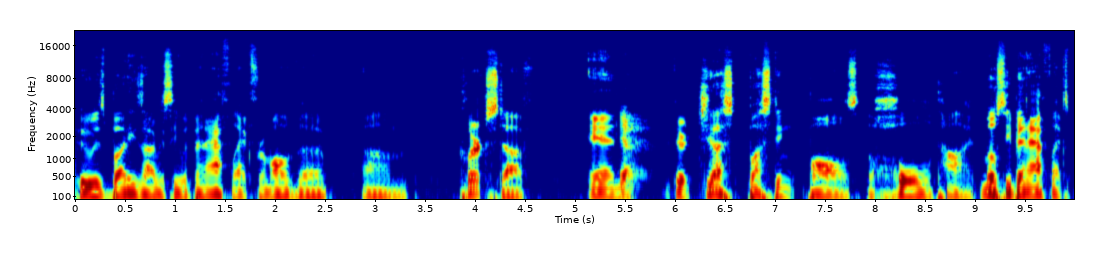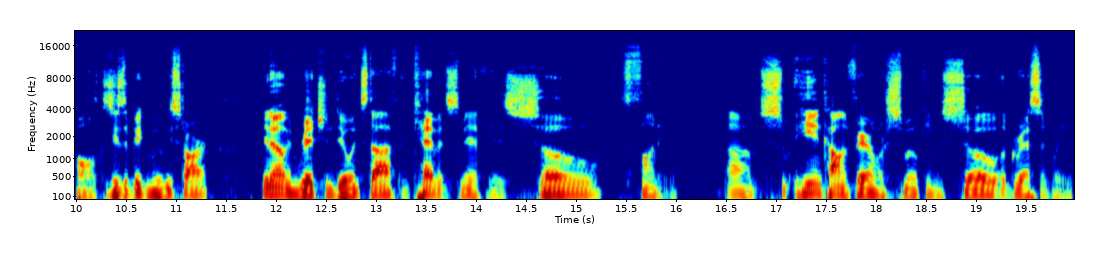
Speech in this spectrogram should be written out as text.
who is buddies obviously with Ben Affleck from all of the um, clerk stuff, and Yeah. they're just busting balls the whole time. Mostly Ben Affleck's balls because he's a big movie star, you know, and rich and doing stuff. And Kevin Smith is so funny. Um, sm- he and Colin Farrell are smoking so aggressively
